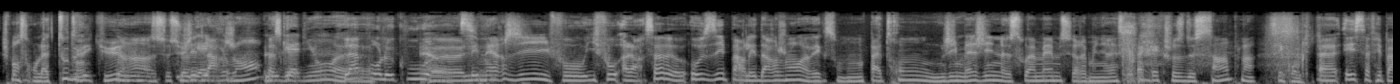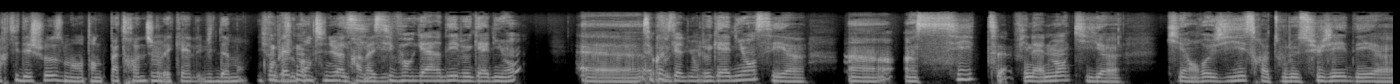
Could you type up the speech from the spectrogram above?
je pense qu'on l'a toutes vécu, hein, Mmh. ce sujet de l'argent. Le parce galion. euh, Là, pour le coup, euh, euh, l'énergie, il faut, il faut. Alors ça, oser parler d'argent avec son patron ou j'imagine soi-même se rémunérer, c'est pas quelque chose de simple. C'est compliqué. Euh, et ça fait partie des choses, moi, en tant que patronne, sur Mm. lesquelles, évidemment, il faut que je continue à Et travailler. Si, vous regardez le Galion, C'est quoi le Galion? Le Galion, c'est un, un site finalement qui euh, qui enregistre tout le sujet des euh,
